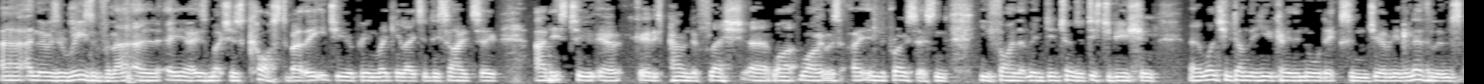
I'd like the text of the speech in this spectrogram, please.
Uh, and there was a reason for that, uh, you know, as much as cost, about each European regulator decided to add its, to, get its pound of flesh uh, while, while, it was uh, in the process. And you find that in terms of distribution, once you've done the UK, the Nordics, and Germany and the Netherlands,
